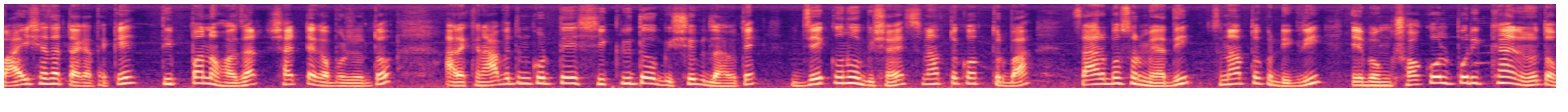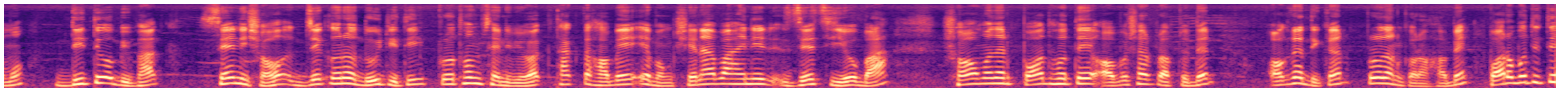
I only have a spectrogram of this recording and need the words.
বাইশ হাজার টাকা থেকে তিপ্পান্ন হাজার ষাট টাকা পর্যন্ত। আর এখানে আবেদন করতে স্বীকৃত বিশ্ববিদ্যালয় হতে যে কোনো বিষয়ে স্নাতকোত্তর বা চার বছর মেয়াদী স্নাতক ডিগ্রি এবং সকল পরীক্ষায় ন্যূনতম দ্বিতীয় বিভাগ, শ্রেণীসহ যে কোনো দুইটিতে প্রথম শ্রেণি বিভাগ থাকতে হবে এবং সেনাবাহিনীর জেসিও বা সহমানের পদ হতে অবসরপ্রাপ্তদের অগ্রাধিকার প্রদান করা হবে। পরবর্তীতে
